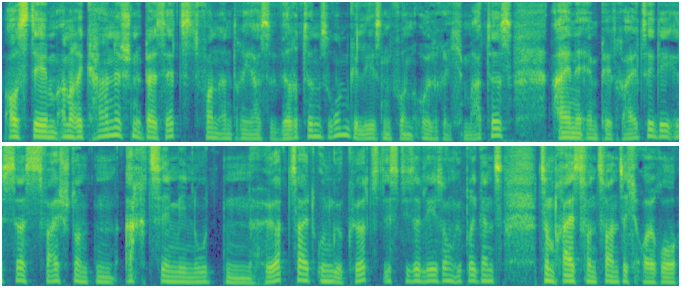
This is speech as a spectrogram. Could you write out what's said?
aus dem Amerikanischen übersetzt von Andreas Wirtensohn, gelesen von Ulrich Mattes. Eine MP3-CD ist das, zwei Stunden 18 Minuten Hörzeit, ungekürzt ist diese Lesung übrigens, zum Preis von 20 Euro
